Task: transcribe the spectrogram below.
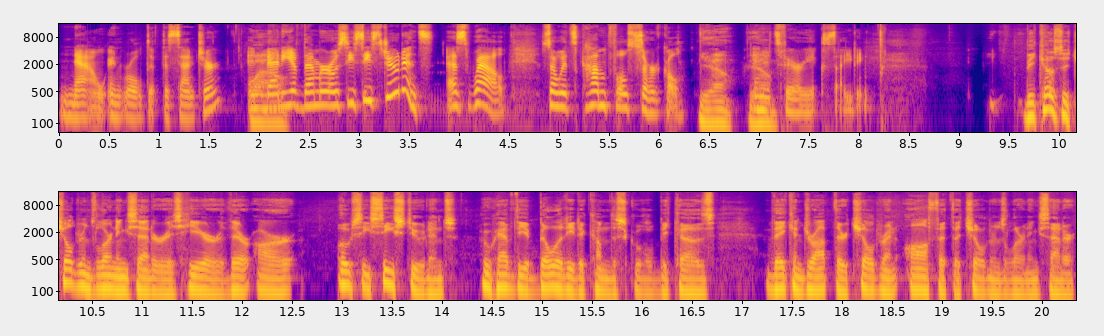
now enrolled at the center. And wow. many of them are OCC students as well. So it's come full circle. Yeah, yeah. And it's very exciting. Because the Children's Learning Center is here, there are OCC students who have the ability to come to school because they can drop their children off at the Children's Learning Center.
